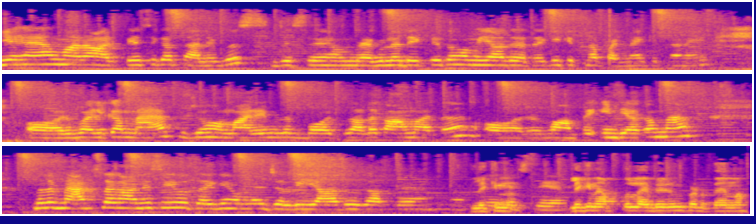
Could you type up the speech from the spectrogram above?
ये है हमारा आरपीएससी का सिलेबस जिसे हम रेगुलर देखते हैं तो हमें याद रहता है कि कितना पढ़ना है कितना नहीं। और वर्ल्ड का मैप जो हमारे मतलब बहुत ज़्यादा काम आता है और वहाँ पे इंडिया का मैप मतलब मैप्स लगाने से ही होता है कि हमें जल्दी याद हो जाते हैं तो लेकिन लेकिन आप तो लाइब्रेरी में पढ़ते हैं ना।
